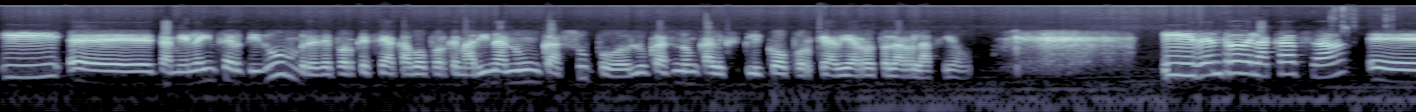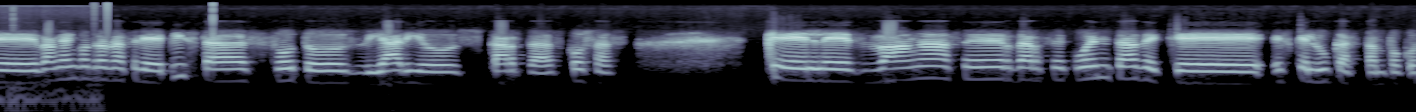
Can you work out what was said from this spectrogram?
y eh, también la incertidumbre de por qué se acabó, porque Marina nunca supo, Lucas nunca le explicó por qué había roto la relación. Y dentro de la casa eh, van a encontrar una serie de pistas, fotos, diarios, cartas, cosas que les van a hacer darse cuenta de que es que Lucas tampoco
